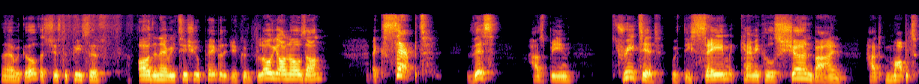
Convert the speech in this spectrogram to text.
there we go. That's just a piece of ordinary tissue paper that you could blow your nose on. Except this has been treated with the same chemicals Schönbein had mopped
